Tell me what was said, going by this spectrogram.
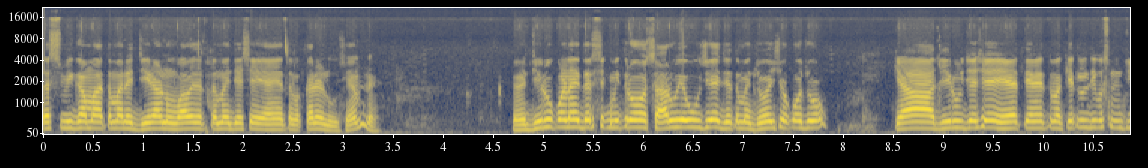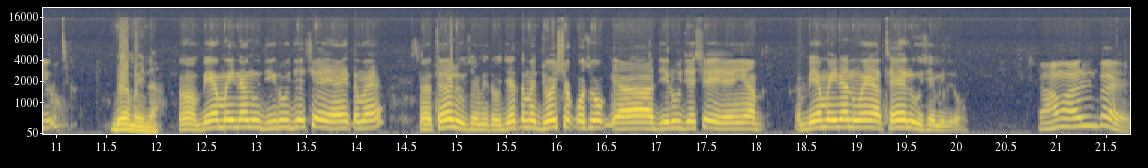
દસ વીઘામાં તમારે જીરાનું વાવેતર તમે જે છે અહીંયા તમે કરેલું છે એમ ને? જીરું પણ અહીં દર્શક મિત્રો સારું એવું છે જે તમે જોઈ શકો છો કે આ જીરું જે છે એ અત્યારે તમે કેટલા દિવસનું જીરું? બે મહિના. હા બે મહિનાનું જીરું જે છે એ અહીં તમે થયેલું છે મિત્રો. જે તમે જોઈ શકો છો કે આ જીરું જે છે એ અહીંયા બે મહિનાનું અહીંયા થયેલું છે મિત્રો. આમાં અરવિંદભાઈ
